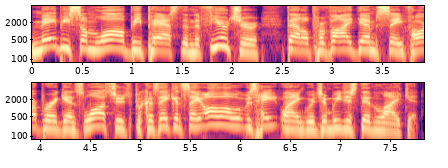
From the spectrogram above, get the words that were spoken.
maybe some law will be passed in the future that'll provide them safe harbor against lawsuits because they can say, oh, it was hate language and we just didn't like it.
